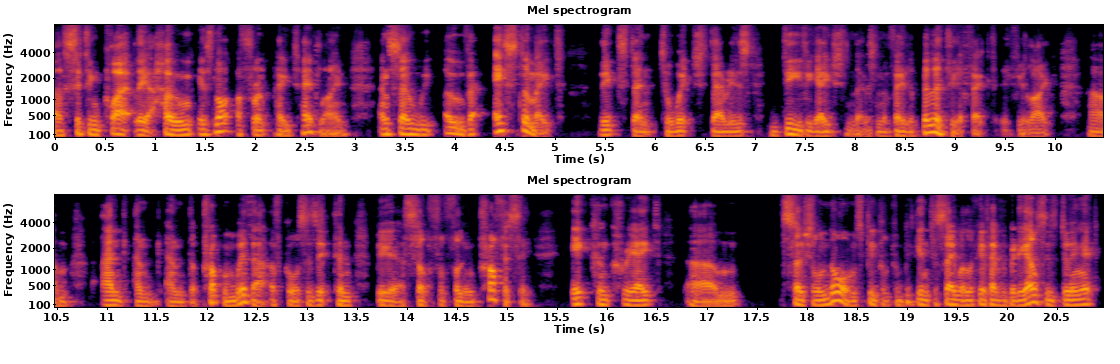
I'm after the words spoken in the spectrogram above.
uh, sitting quietly at home is not a front page headline, and so we overestimate the extent to which there is deviation, there is an availability effect, if you like. Um, and, and, and the problem with that, of course, is it can be a self-fulfilling prophecy it can create um, social norms. People can begin to say, well, look, if everybody else is doing it,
